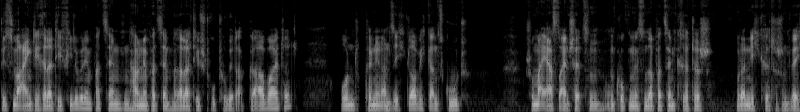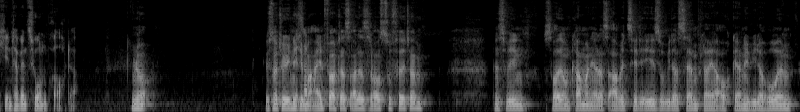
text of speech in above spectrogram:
wissen wir eigentlich relativ viel über den Patienten, haben den Patienten relativ strukturiert abgearbeitet und können ihn an sich, glaube ich, ganz gut schon mal erst einschätzen und gucken, ist unser Patient kritisch oder nicht kritisch und welche Interventionen braucht er. Ja. Ist natürlich nicht Jetzt immer einfach, das alles rauszufiltern. Deswegen soll und kann man ja das ABCDE sowie das Sampler ja auch gerne wiederholen.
